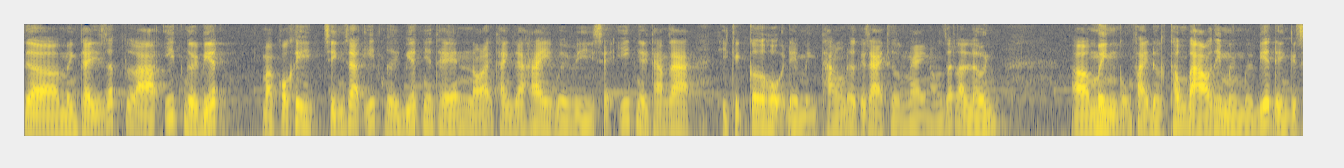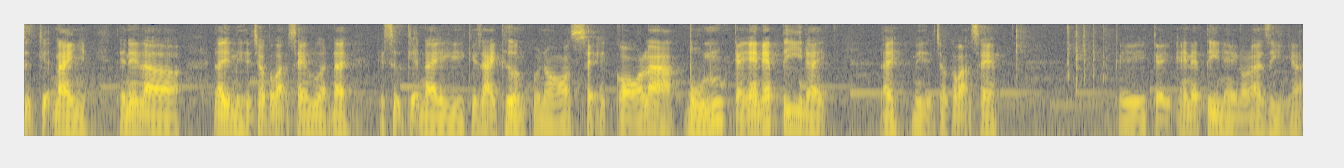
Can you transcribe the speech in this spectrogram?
ờ, mình thấy rất là ít người biết mà có khi chính ra ít người biết như thế nó lại thành ra hay bởi vì sẽ ít người tham gia. Thì cái cơ hội để mình thắng được cái giải thưởng này nó rất là lớn. À, mình cũng phải được thông báo thì mình mới biết đến cái sự kiện này thế nên là đây mình sẽ cho các bạn xem luôn đây cái sự kiện này cái giải thưởng của nó sẽ có là bốn cái NFT đấy. Đây mình sẽ cho các bạn xem. Cái cái NFT này nó là gì nhá.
